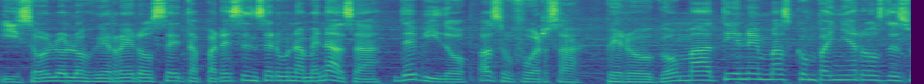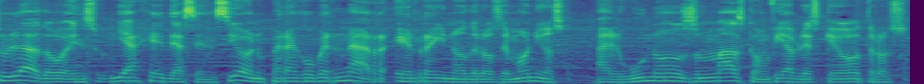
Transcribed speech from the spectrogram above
y solo los guerreros Z parecen ser una amenaza debido a su fuerza. Pero Goma tiene más compañeros de su lado en su viaje de ascensión para gobernar el reino de los demonios, algunos más confiables que otros.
